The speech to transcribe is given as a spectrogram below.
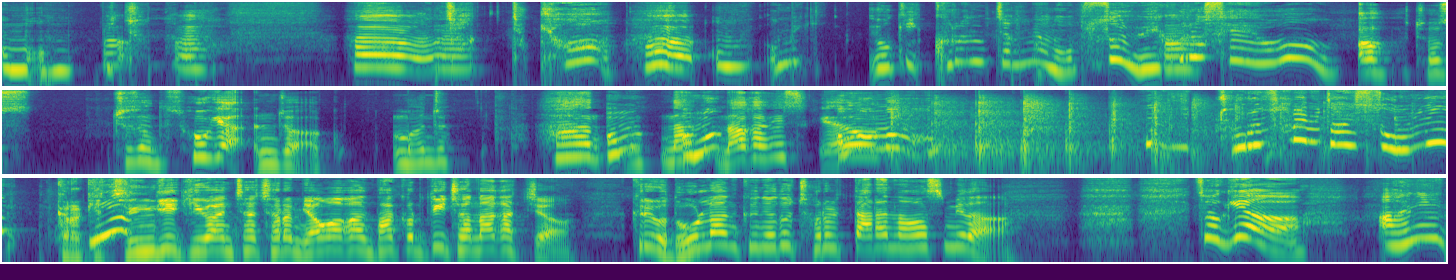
어머 미쳤나 봐. 저, 저 켜. 어머 어머 여기 그런 장면 없어요. 왜 그러세요? 아, 저 수- 죄송한데 속이 안 좋아갖고 먼저 아, 나, 어머? 나가 있을게요. 어머 어머. 저런 사람이 다 있어. 어머. 그렇게 증기 기관차처럼 영화관 밖으로 뛰쳐나갔죠. 그리고 놀란 그녀도 저를 따라 나왔습니다. 저기요. 아니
